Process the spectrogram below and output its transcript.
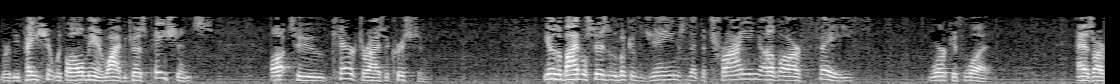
We're to be patient with all men. Why? Because patience ought to characterize a Christian. You know, the Bible says in the book of James that the trying of our faith worketh what? As our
